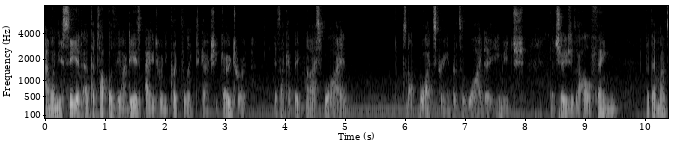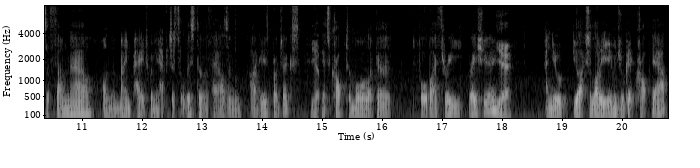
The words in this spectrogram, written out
and when you see it at the top of the ideas page, when you click the link to actually go to it, it's like a big nice wide it's not widescreen, but it's a wider image that shows you the whole thing. But then when it's a thumbnail on the main page, when you have just a list of a thousand ideas projects, Yep. it's cropped to more like a four by three ratio Yeah. and you'll you actually a lot of your image will get cropped out.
